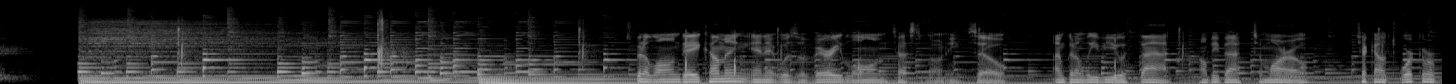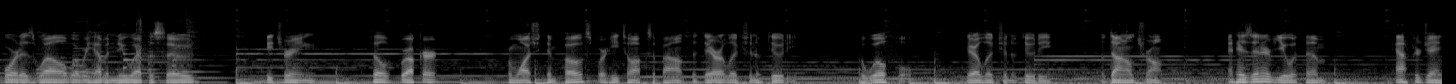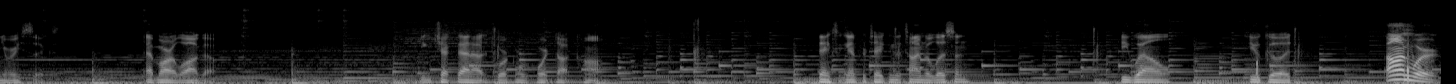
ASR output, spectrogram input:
Been a long day coming, and it was a very long testimony. So I'm going to leave you with that. I'll be back tomorrow. Check out Working Report as well, where we have a new episode featuring Phil Rucker from Washington Post, where he talks about the dereliction of duty, the willful dereliction of duty of Donald Trump, and his interview with him after January 6th at Mar-a-Lago. You can check that out at workingreport.com. Thanks again for taking the time to listen. Be well, do good. Onward!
